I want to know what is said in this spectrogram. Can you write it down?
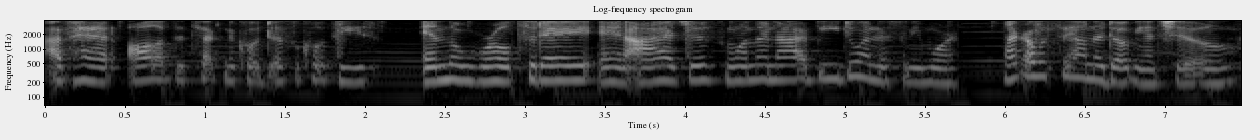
I've had all of the technical difficulties in the world today, and I just want to not be doing this anymore. Like I would say on Adobe and Chill,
